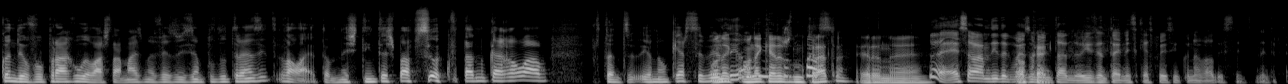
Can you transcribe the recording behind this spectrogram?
Quando eu vou para a rua, lá está mais uma vez o exemplo do trânsito, vá lá, eu tomo nas tintas para a pessoa que está no carro ao lado. Portanto, eu não quero saber Onde é, que- dele onde é que eras passa. democrata? Era na. É, essa é a medida que vais Ok. aumentando. Eu inventei, nem sequer foi assim que o Naval disse sempre. Não interessa.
